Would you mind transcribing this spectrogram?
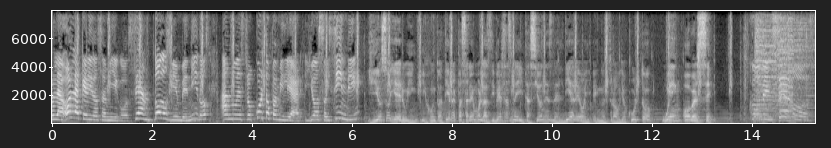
Hola, hola queridos amigos, sean todos bienvenidos a nuestro culto familiar. Yo soy Cindy. Y yo soy Erwin y junto a ti repasaremos las diversas meditaciones del día de hoy en nuestro audioculto Win Over C. ¡Comencemos!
